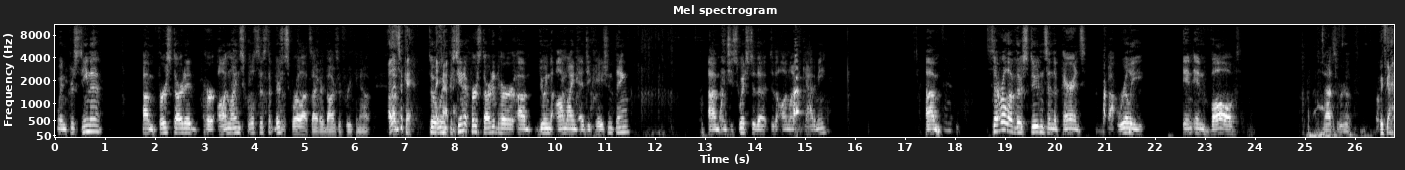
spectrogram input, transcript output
when Christina um, first started her online school system. There's a squirrel outside. Our dogs are freaking out. Oh, that's okay. So Life when happens. Christina first started her um, doing the online education thing, um, and she switched to the to the online academy, um, several of those students and the parents got really in, involved. That's real. We've got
